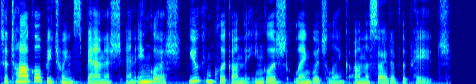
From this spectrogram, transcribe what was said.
To toggle between Spanish and English, you can click on the English language link on the side of the page.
